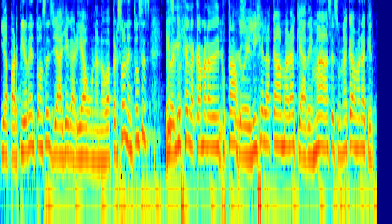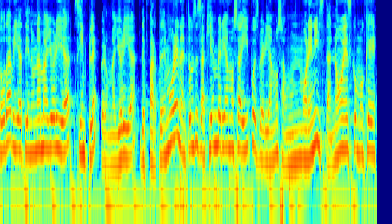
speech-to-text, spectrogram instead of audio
y a partir de entonces ya llegaría una nueva persona. Entonces, lo elige la Cámara de Diputados. Lo elige la Cámara, que además es una Cámara que todavía tiene una mayoría, simple, pero mayoría de parte de Morena. Entonces, ¿a quién veríamos ahí? Pues veríamos a un morenista. No es como que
